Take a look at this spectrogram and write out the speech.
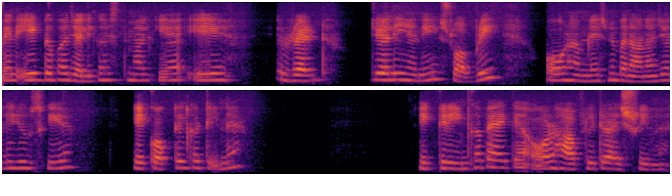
मैंने एक दफ़ा जेली का इस्तेमाल किया ए रेड जेली यानी स्ट्रॉबेरी और हमने इसमें बनाना जेली यूज़ की है। एक कॉकटेल का टीन है। एक क्रीम का पैक है और हाफ़ लीटर आइसक्रीम है।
